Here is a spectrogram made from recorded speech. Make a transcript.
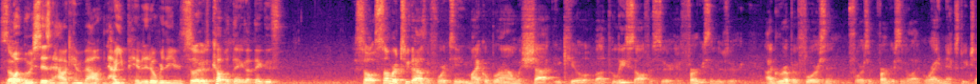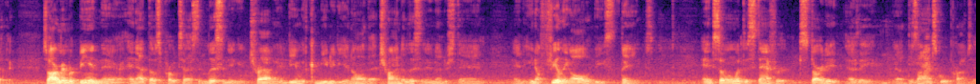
So- what Boost is and how it came about and how you pivoted over the years? So there's a couple things. I think this. So summer 2014, Michael Brown was shot and killed by a police officer in Ferguson, Missouri. I grew up in Florissant. Florissant and Ferguson are like right next to each other. So I remember being there and at those protests and listening and traveling and being with community and all that, trying to listen and understand, and you know feeling all of these things. And so when I went to Stanford, started as a, uh design school project,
